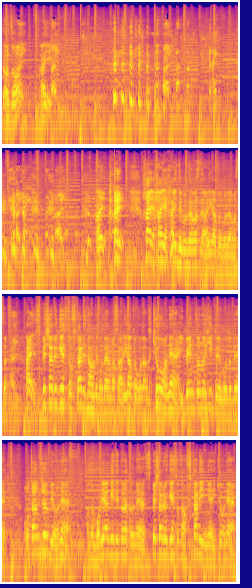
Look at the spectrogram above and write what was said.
どうぞ。はい。はい。はい。はい。はい。はいはいはいはいはいはいでございますね。ありがとうございます、はい、はい、スペシャルゲスト2人さんでございます。ありがとうございます。今日はねイベントの日ということでお誕生日をねあの盛り上げていただくねスペシャルゲストさん2人にね今日ね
